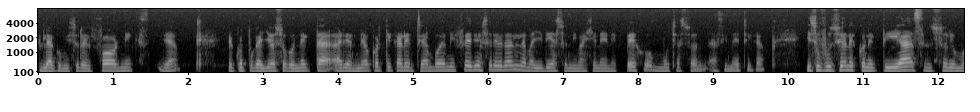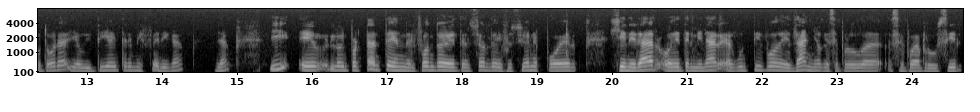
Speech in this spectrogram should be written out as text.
la comisura del fornix, ¿ya? El cuerpo calloso conecta áreas neocorticales entre ambos hemisferios cerebrales, la mayoría son imágenes en espejo, muchas son asimétricas, y su función es conectividad sensorio-motora y auditiva interhemisférica, ¿ya? Y eh, lo importante en el fondo de tensor de difusión es poder generar o determinar algún tipo de daño que se, se pueda producir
